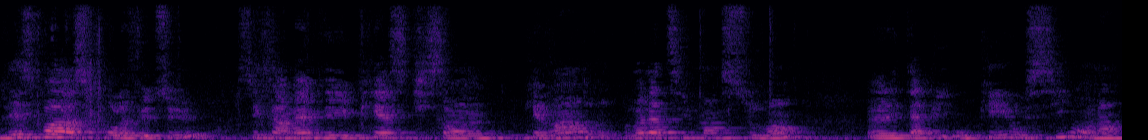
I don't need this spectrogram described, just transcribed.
L'espace pour le futur, c'est quand même des pièces qui, sont, qui rentrent relativement souvent. Euh, les tapis hookés aussi, on en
